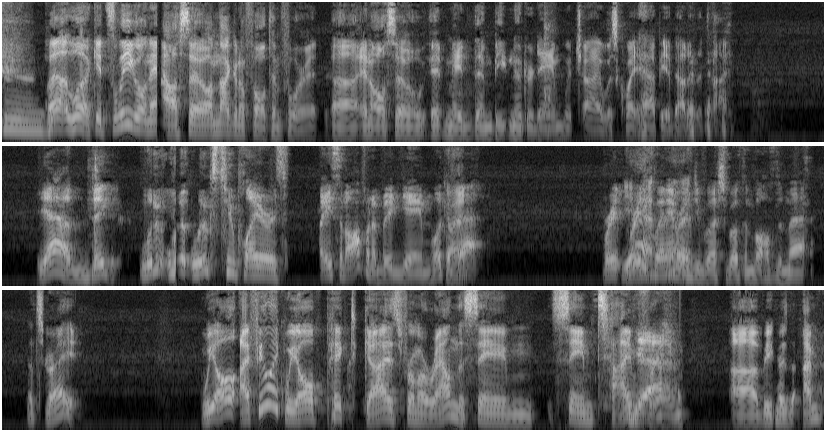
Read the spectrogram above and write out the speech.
well, look, it's legal now, so I'm not going to fault him for it. Uh, and also, it made them beat Notre Dame, which I was quite happy about at the time. Yeah, big Luke, Luke- Luke's two players facing off in a big game. Look Go at ahead. that. Bra- Yeah, Brady Quinn and yeah. Reggie Bush both involved in that. That's right. We all, I feel like we all picked guys from around the same same time Yeah. frame. Uh, because I'm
